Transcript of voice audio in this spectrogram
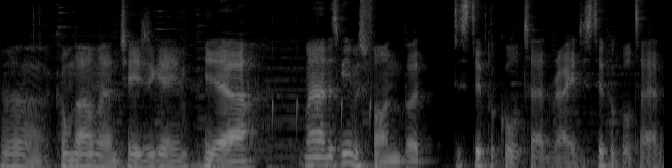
Uh, calm down, man. Change the game. Yeah, man, this game is fun, but this typical Ted, right? This typical Ted.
